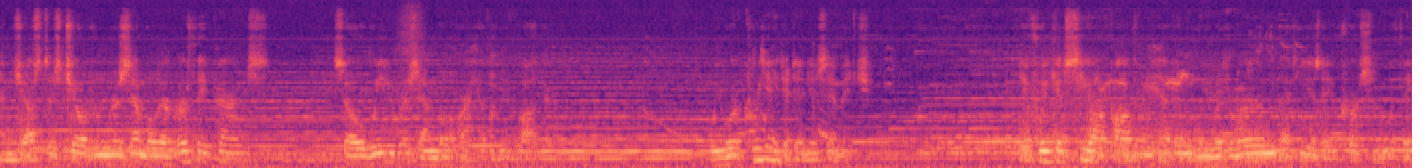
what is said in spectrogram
and just as children resemble their earthly parents, so we resemble our Heavenly Father. We were created in his image. If we could see our Father in heaven, we would learn that he is a person with a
